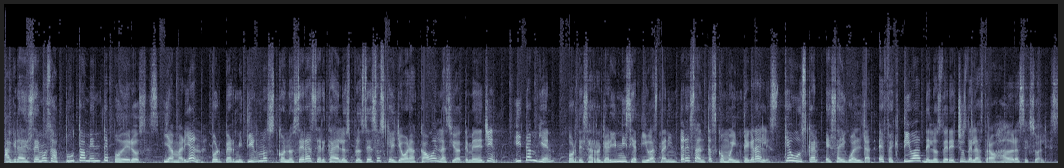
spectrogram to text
Agradecemos a Putamente Poderosas y a Mariana por permitirnos conocer acerca de los procesos que llevan a cabo en la ciudad de Medellín y también por desarrollar iniciativas tan interesantes como integrales, que buscan esa igualdad efectiva de los derechos de las trabajadoras sexuales.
